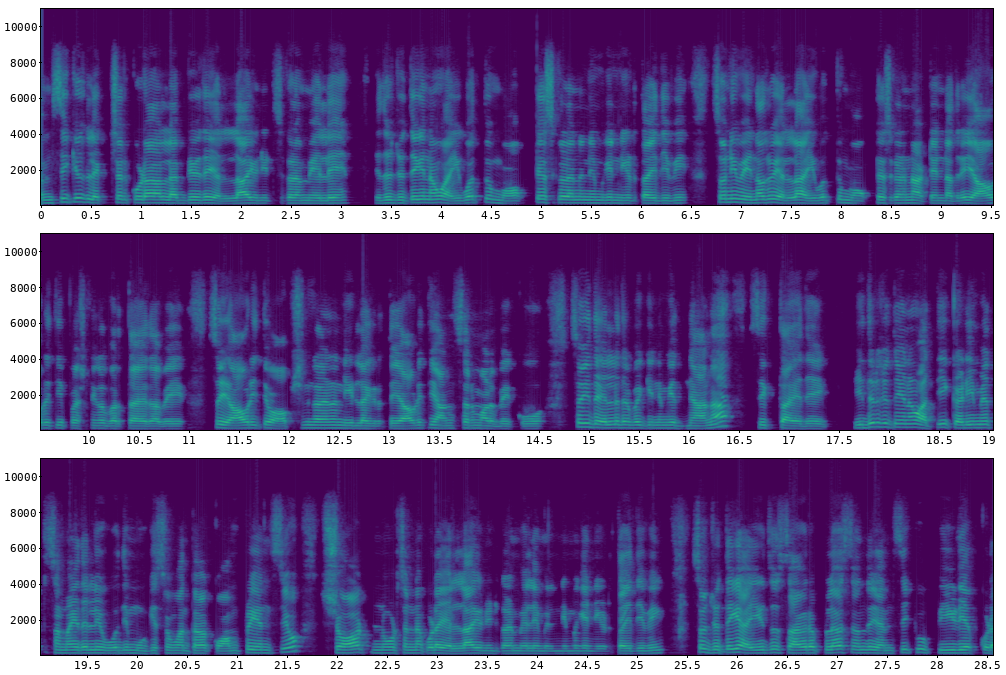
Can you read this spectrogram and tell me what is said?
ಎಂ ಸಿ ಕ್ಯೂ ಲೆಕ್ಚರ್ ಕೂಡ ಲಭ್ಯ ಇದೆ ಎಲ್ಲ ಯೂನಿಟ್ಸ್ಗಳ ಮೇಲೆ. ಇದ್ರ ಜೊತೆಗೆ ನಾವು ಐವತ್ತು ಮಾಕ್ ಟೆಸ್ಟ್ಗಳನ್ನು ನಿಮಗೆ ನೀಡ್ತಾ ಇದ್ದೀವಿ. ಸೊ ನೀವೇನಾದರೂ ಎಲ್ಲ ಐವತ್ತು ಮಾಕ್ ಟೆಸ್ಟ್ಗಳನ್ನು ಅಟೆಂಡ್ ಆದರೆ ಯಾವ ರೀತಿ ಪ್ರಶ್ನೆಗಳು ಬರ್ತಾ ಇದ್ದಾವೆ ಸೊ ಯಾವ ರೀತಿ ಆಪ್ಷನ್ಗಳನ್ನು ನೀಡಲಾಗಿರುತ್ತೆ? ಯಾವ ರೀತಿ ಆನ್ಸರ್ ಮಾಡಬೇಕು? ಸೊ ಇದೆಲ್ಲದರ ಬಗ್ಗೆ ನಿಮಗೆ ಜ್ಞಾನ ಸಿಗ್ತಾ ಇದೆ. ಇದ್ರ ಜೊತೆಗೆ ನಾವು ಅತಿ ಕಡಿಮೆ ಸಮಯದಲ್ಲಿ ಓದಿ ಮುಗಿಸುವಂತಹ ಕಾಂಪ್ರಿಹೆನ್ಸಿವ್ ಶಾರ್ಟ್ ನೋಟ್ಸ್ ಅನ್ನ ಕೂಡ ಎಲ್ಲ ಯೂನಿಟ್ಗಳ ಮೇಲೆ ನಿಮಗೆ ನೀಡ್ತಾ ಇದ್ದೀವಿ. ಸೊ ಜೊತೆಗೆ ಐದು ಸಾವಿರ ಪ್ಲಸ್ ಒಂದು M C Q P D F ಕೂಡ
